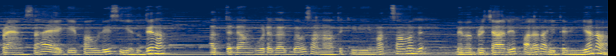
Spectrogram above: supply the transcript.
ප්‍රෑන්ක් සහ ඇගේ පවුලේ සියලු දෙනා අත්ත ඩංගුවට ගත් බව සනාත කිරීමත් සමඟ මෙම ප්‍රචාරය පල රහිත වී යනවා.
